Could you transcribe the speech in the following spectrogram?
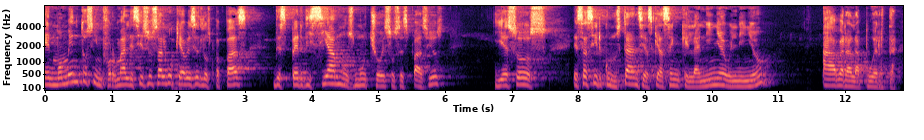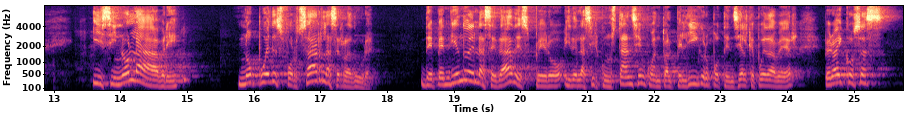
en momentos informales. Y eso es algo que a veces los papás desperdiciamos mucho esos espacios y esos, esas circunstancias que hacen que la niña o el niño abra la puerta. Y si no la abre, no puedes forzar la cerradura. Dependiendo de las edades pero, y de la circunstancia en cuanto al peligro potencial que pueda haber, pero hay cosas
